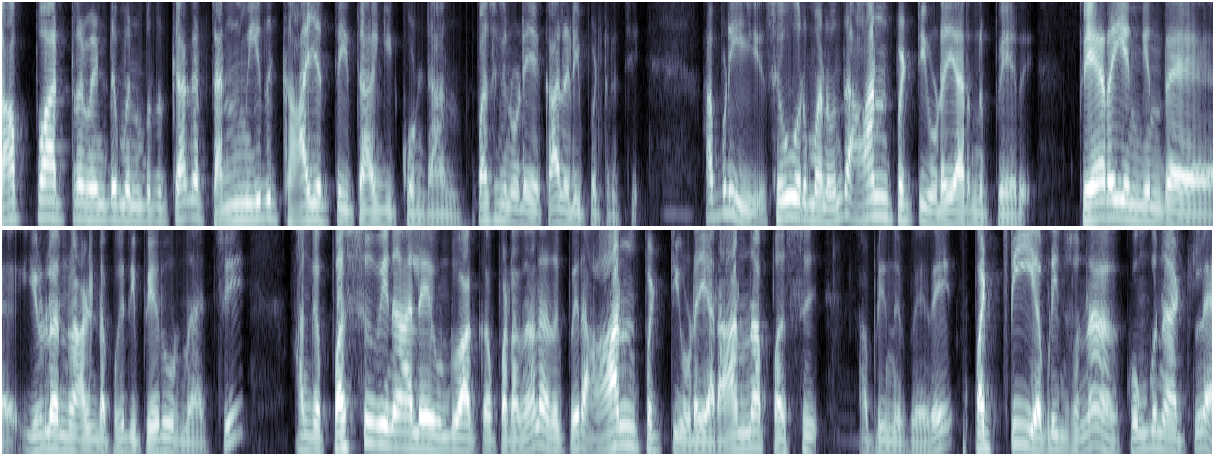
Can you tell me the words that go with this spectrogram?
காப்பாற்ற வேண்டும் என்பதற்காக தன் மீது காயத்தை தாங்கி கொண்டான். பசுவினுடைய கால் அடிபட்டுருச்சு. அப்படி சிவபெருமான் வந்து ஆண்பட்டி உடையார்னு பேர். பேரை என்கின்ற இருளன் வாழ்ந்த பகுதி பேரூர்னாச்சு அங்கே பசுவினாலே உண்டுவாக்கப்பட்டதுனால அதுக்கு பேர் ஆண் பட்டி உடையார். ஆண்னா பசு அப்படின்னு பேர். பட்டி அப்படின்னு சொன்னால் கொங்கு நாட்டில்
